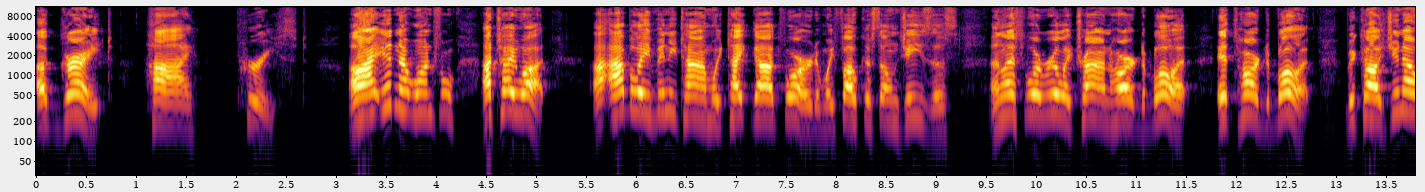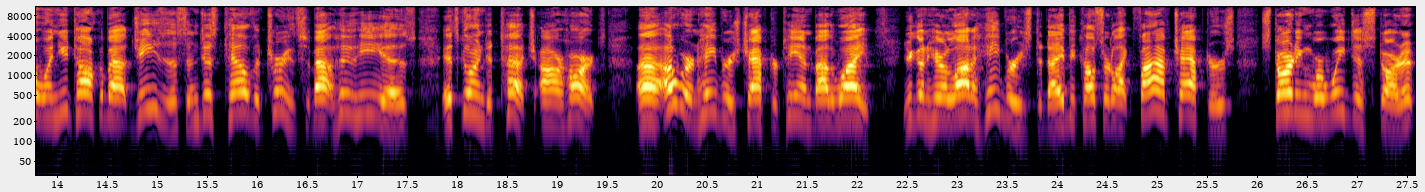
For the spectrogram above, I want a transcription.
a great high priest. All right, isn't that wonderful? I tell you what, I believe anytime we take God's word and we focus on Jesus, unless we're really trying hard to blow it, it's hard to blow it. Because, you know, when you talk about Jesus and just tell the truths about who he is, it's going to touch our hearts. Uh, over in Hebrews chapter 10, by the way, you're going to hear a lot of Hebrews today because there are like five chapters starting where we just started,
